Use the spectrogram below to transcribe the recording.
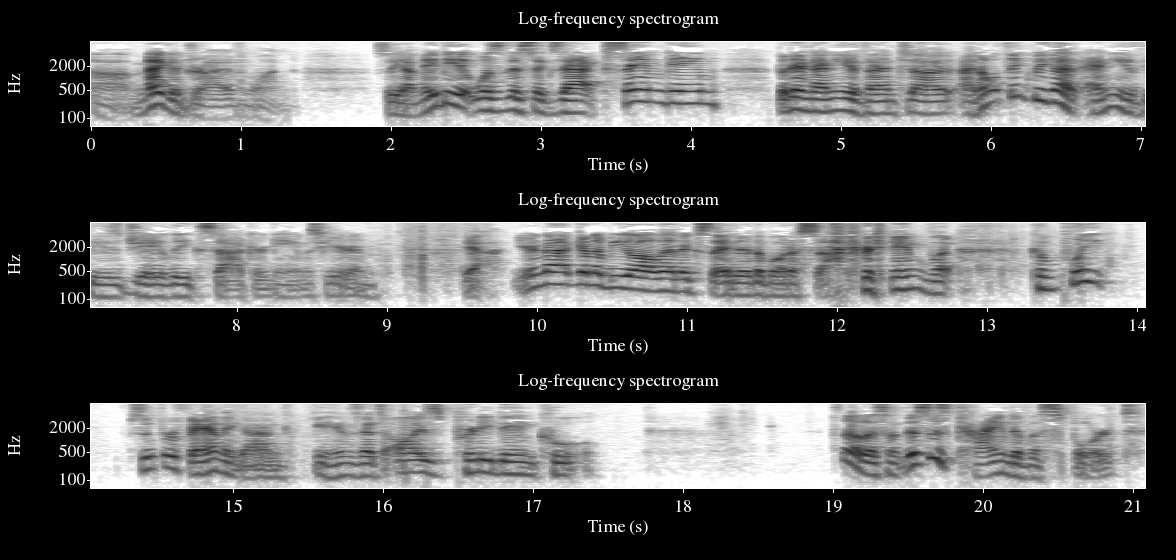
uh, Mega Drive one. So yeah, maybe it was this exact same game, but in any event, uh, I don't think we got any of these J-League soccer games here. And yeah, you're not going to be all that excited about a soccer game, but complete Super Famicom games, that's always pretty dang cool. So listen, this is kind of a sport.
